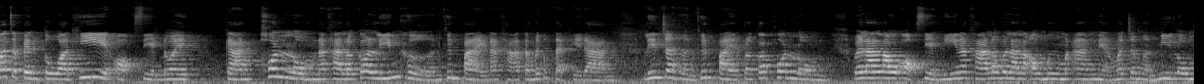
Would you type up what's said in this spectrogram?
ก็จะเป็นตัวที่ออกเสียงโดย การพ่นลมนะคะ แล้วก็ลิ้นเหินขึ้นไปนะคะ แต่ไม่ต้องแตะเพดาน ลิ้นจะเหินขึ้นไปแล้วก็พ่นลม เวลาเราออกเสียงนี้นะคะ แล้วเวลาเราเอามือมาอังเนี่ย มันจะเหมือนมีลม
